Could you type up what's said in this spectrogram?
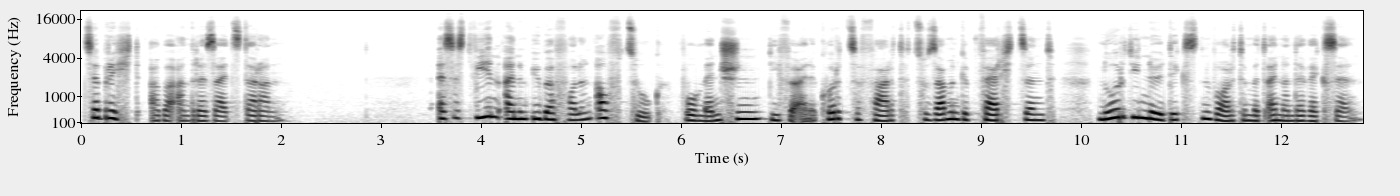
zerbricht aber andererseits daran. Es ist wie in einem übervollen Aufzug, wo Menschen, die für eine kurze Fahrt zusammengepfercht sind, nur die nötigsten Worte miteinander wechseln.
